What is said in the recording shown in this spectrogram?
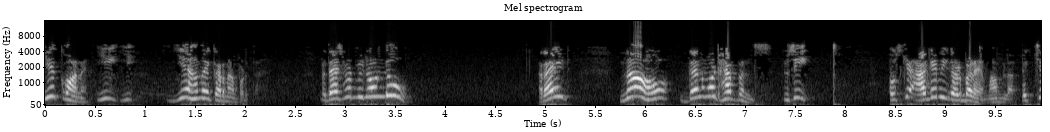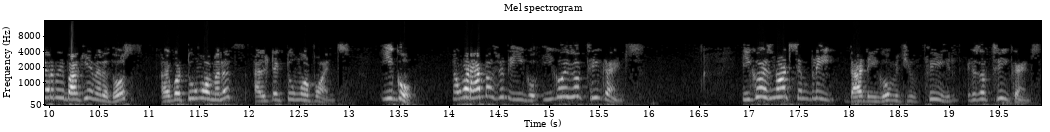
ये कौन है? ये ये, ये हमें करना पड़ता है। But that's what we don't do right now then what happens you see उसके आगे भी गड़बड़ है मामला। पिक्चर भी बाकी है मेरे दोस्त। I got two more minutes I take two more points ego now what ego ego is of three kinds ego is not simply that ego which you feel it is of three kinds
